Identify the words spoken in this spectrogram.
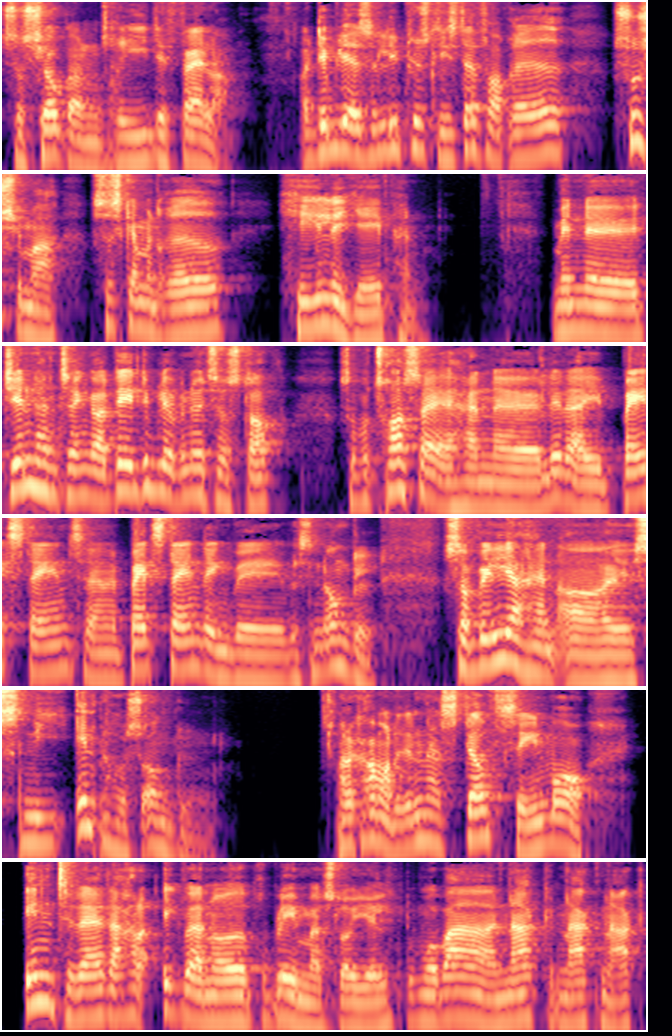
så Shogunens rige det falder. Og det bliver altså lige pludselig, i stedet for at redde Tsushima, så skal man redde hele Japan. Men øh, Jin han tænker, det, det bliver vi nødt til at stoppe. Så på trods af, at han øh, lidt er i bad, stand, han er bad standing ved, ved sin onkel, så vælger han at øh, snige ind hos onkelen. Og der kommer der den her stealth scene, hvor indtil da, der har der ikke været noget problem med at slå ihjel. Du må bare nak, nak, nak.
